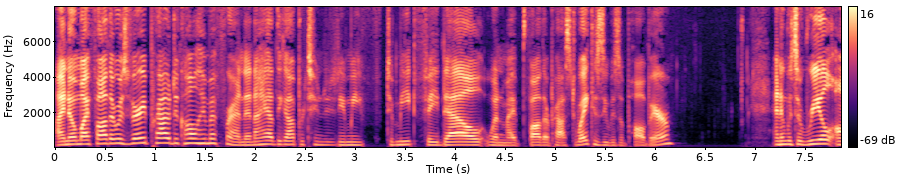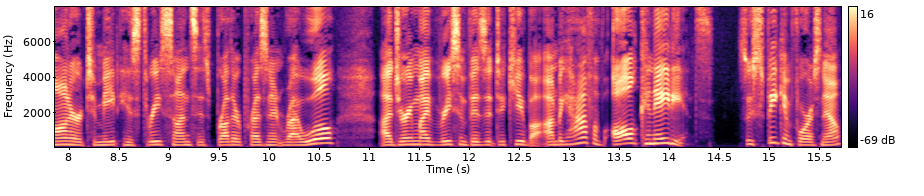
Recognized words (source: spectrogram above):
I know my father was very proud to call him a friend, and I had the opportunity to meet, to meet Fidel when my father passed away because he was a pallbearer. And it was a real honor to meet his three sons, his brother, President Raul, uh, during my recent visit to Cuba. On behalf of all Canadians, so speaking for us now,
